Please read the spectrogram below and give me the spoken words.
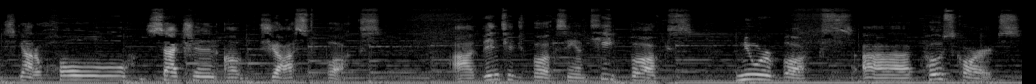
She's got a whole section of just books. Uh, vintage books, antique books, newer books, uh, postcards.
